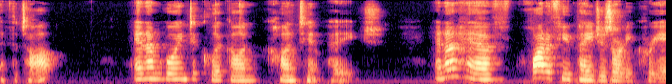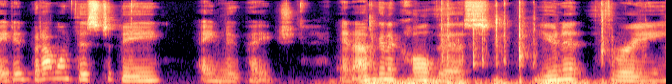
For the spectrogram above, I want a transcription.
at the top and I'm going to click on content page. And I have quite a few pages already created, but I want this to be a new page. And I'm going to call this Unit 3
